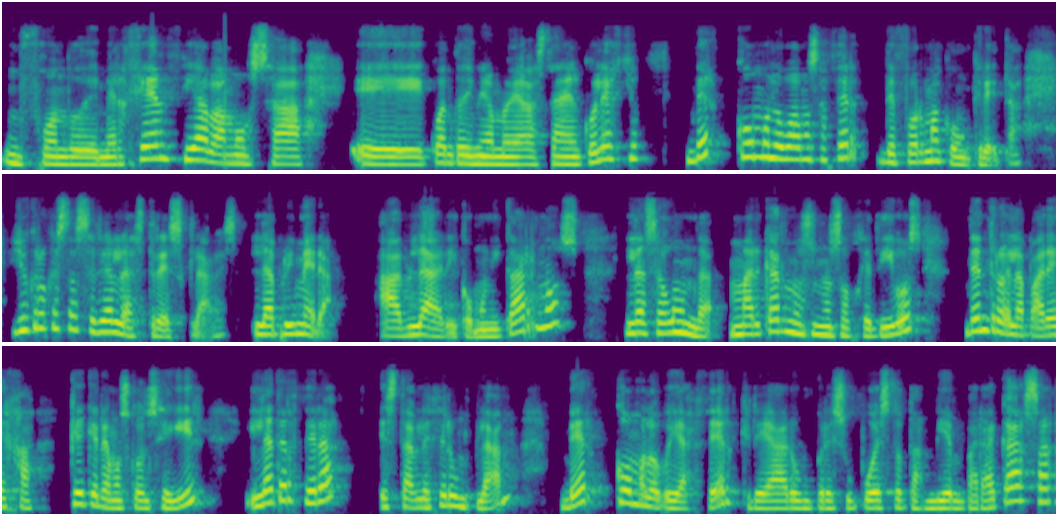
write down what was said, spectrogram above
un fondo de emergencia, vamos a eh, cuánto dinero me voy a gastar en el colegio, ver cómo lo vamos a hacer de forma concreta. Yo creo que estas serían las tres claves. La primera, hablar y comunicarnos. La segunda, marcarnos unos objetivos dentro de la pareja que queremos conseguir. Y la tercera, establecer un plan, ver cómo lo voy a hacer, crear un presupuesto también para casa,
